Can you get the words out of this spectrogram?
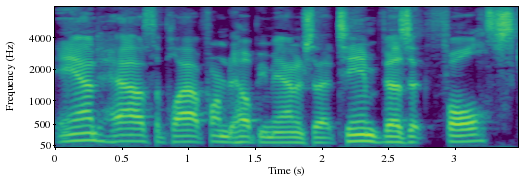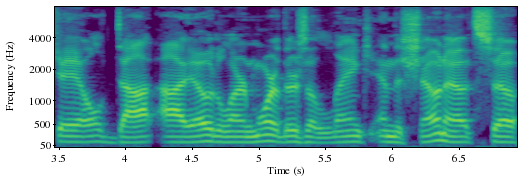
and has the platform to help you manage that team. Visit Fullscale.io to learn more. There's a link in the show notes. So,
